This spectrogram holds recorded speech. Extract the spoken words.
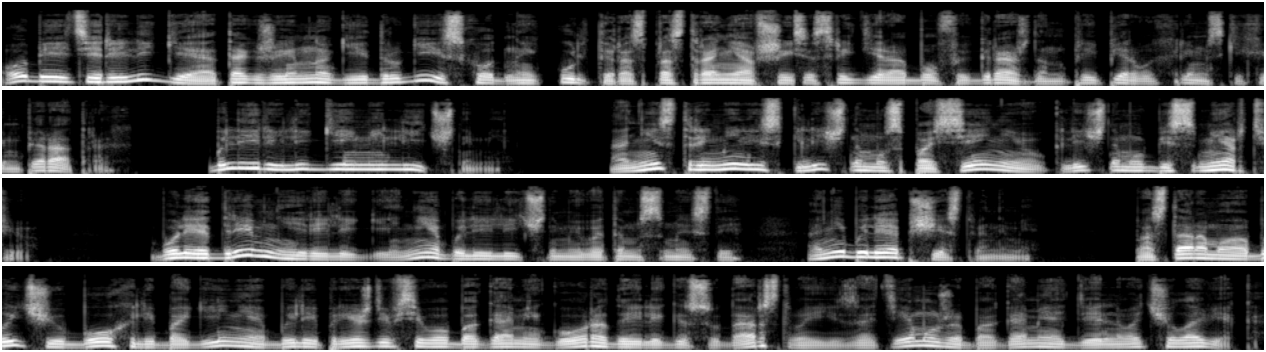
Обе эти религии, а также и многие другие исходные культы, распространявшиеся среди рабов и граждан при первых римских императорах, были религиями личными. Они стремились к личному спасению, к личному бессмертию. Более древние религии не были личными в этом смысле, они были общественными. По старому обычаю бог или богиня были прежде всего богами города или государства и затем уже богами отдельного человека.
